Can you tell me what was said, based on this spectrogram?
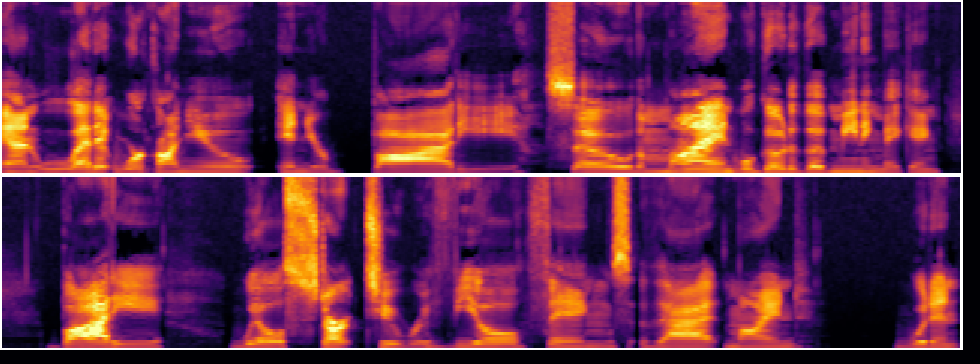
and let it work on you in your body. So the mind will go to the meaning making. Body will start to reveal things that mind wouldn't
